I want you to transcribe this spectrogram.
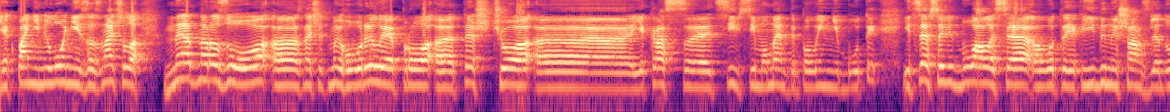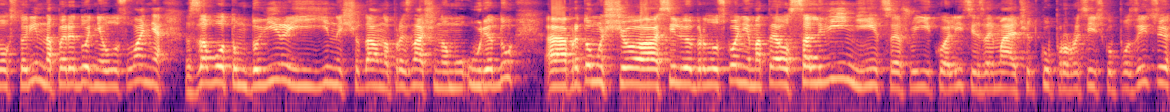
Як пані Мілоні зазначила, неодноразово, е, значить, ми говорили про е, те, що е, якраз ці всі моменти повинні бути, і це все відбувалося, от як єдиний шанс для двох сторін напередодні голосування за вотом довіри її нещодавно призначеному уряду. При тому, що Сільвіо Берлусконі Матео Сальвіні, це ж у її коаліції займає чітку проросійську позицію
